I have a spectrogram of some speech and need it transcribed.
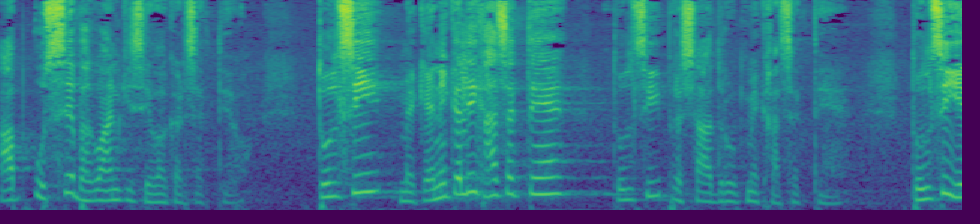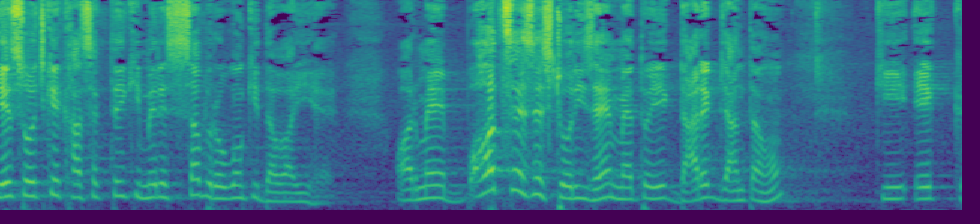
आप उससे भगवान की सेवा कर सकते हो। तुलसी मैकेनिकली खा सकते हैं, तुलसी प्रसाद रूप में खा सकते हैं। तुलसी ये सोच के खा सकते हैं कि मेरे सब रोगों की दवाई है। और मैं बहुत से ऐसे स्टोरीज हैं, मैं तो एक डायरेक्ट जानता हूँ कि एक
